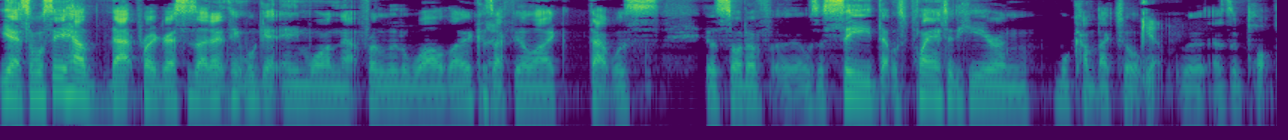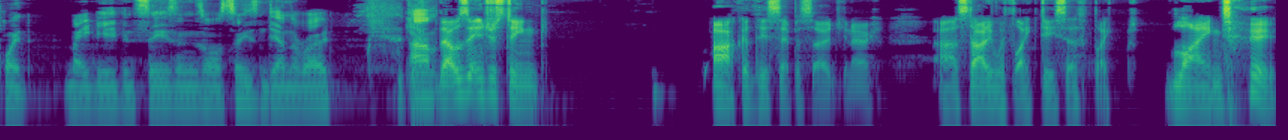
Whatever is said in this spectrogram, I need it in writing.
yeah, so we'll see how that progresses. I don't think we'll get any more on that for a little while though, because I feel like that was it was sort of it was a seed that was planted here, and we'll come back to it Yeah. as a plot point, maybe even seasons or season down the road. Yeah, Um, that was an interesting arc of this episode, you know, uh, starting with like Disa like lying to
